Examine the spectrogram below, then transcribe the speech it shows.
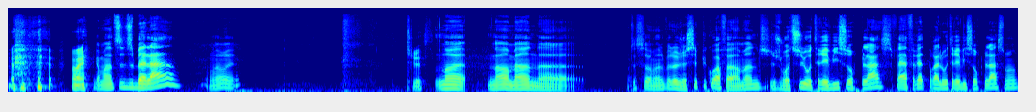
Ouais, Comment-tu du bel air? Ouais, ouais. Chris. Ouais. Non, man. euh, C'est ça, man. Là, je sais plus quoi faire, man. Je vais-tu au Trévis sur place? Fais la frette pour aller au Trévis sur place, man.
